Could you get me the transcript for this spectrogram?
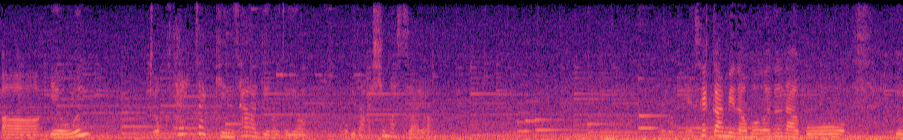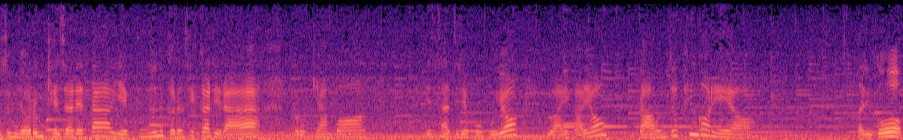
어, 예운 좀 살짝 긴 사각이거든요. 거기다가 심었어요. 이렇게 색감이 너무 은은하고 요즘 여름 계절에 딱 예쁜 그런 색깔이라 이렇게 한번 인사드려 보고요. 이 아이가요 라운드 핑거래요. 그리고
